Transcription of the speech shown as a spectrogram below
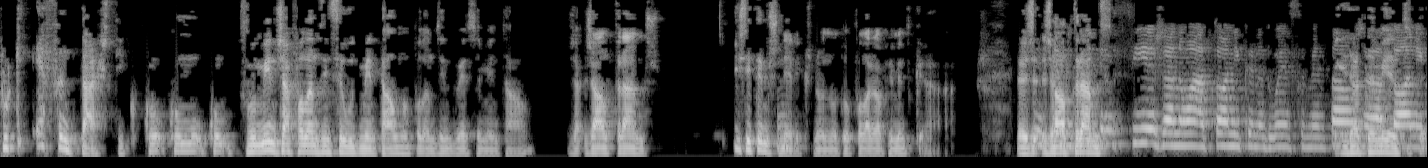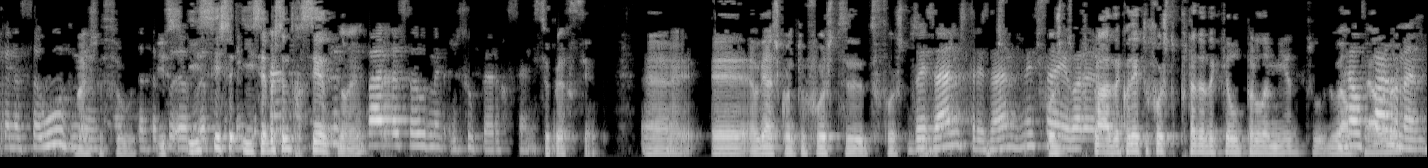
porque é fantástico, co- como, como- pelo menos já falamos em saúde mental, não falamos em doença mental, já, já alteramos, isto em termos genéricos, não, não estou a falar obviamente que já, já alteramos já não há tónica na doença mental, Exatamente. já há tónica na saúde Mais mental. saúde. Portanto, a- Isso- a- a- isso é- isso é bastante recente, não é? Preservar a saúde mental. Super recente. super recente. Eh, eh, aliás, quando tu foste, tu foste, Dois anos, três anos, nem sei agora. deputada, quando é que tu foste deputada daquele parlamento do Health Parliament?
